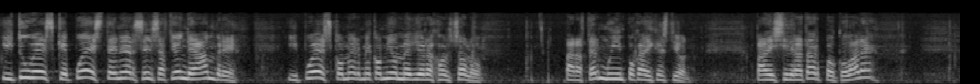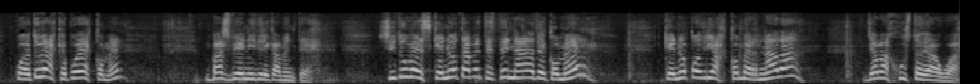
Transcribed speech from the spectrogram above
y tú ves que puedes tener sensación de hambre y puedes comer, me he comido medio orejón solo, para hacer muy poca digestión, para deshidratar poco, ¿vale? Cuando tú veas que puedes comer, vas bien hídricamente. Si tú ves que no te apetece nada de comer, que no podrías comer nada, ya vas justo de agua.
